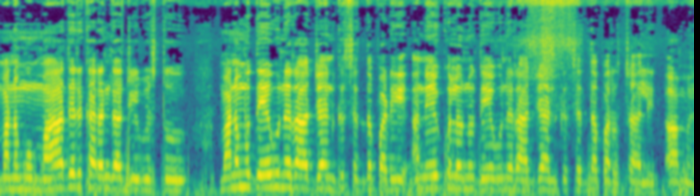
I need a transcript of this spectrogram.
మనము మాదిరికరంగా జీవిస్తూ మనము దేవుని రాజ్యానికి సిద్ధపడి అనేకులను దేవుని రాజ్యానికి సిద్ధపరచాలి. ఆమె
